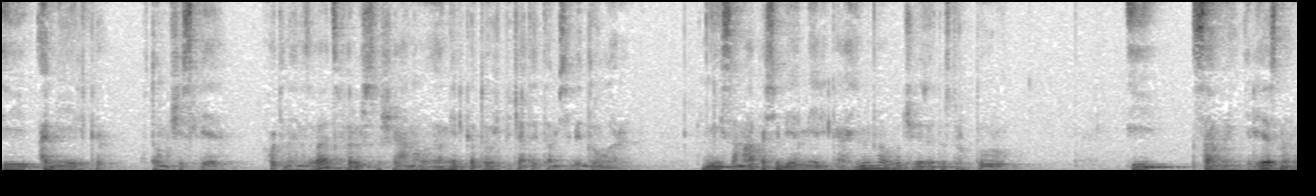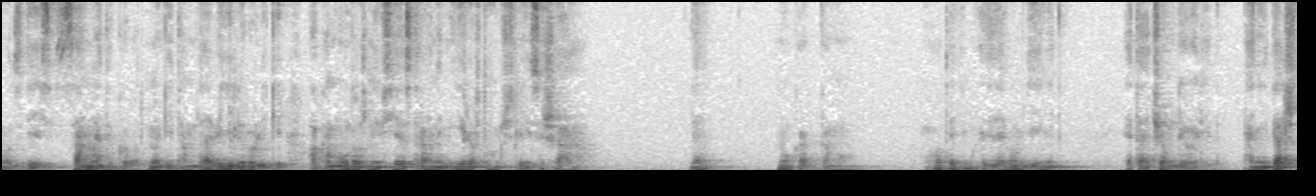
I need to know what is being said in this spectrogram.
И Америка в том числе, хоть она и называется ФРС США, но Америка тоже печатает там себе доллары. Не сама по себе Америка, а именно вот через эту структуру. И самое интересное вот здесь, самое такое, вот многие там, да, видели ролики, а кому должны все страны мира, в том числе и США, да? Ну как кому? Вот этим хозяевам денег. Это о чем говорит? Они дальше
